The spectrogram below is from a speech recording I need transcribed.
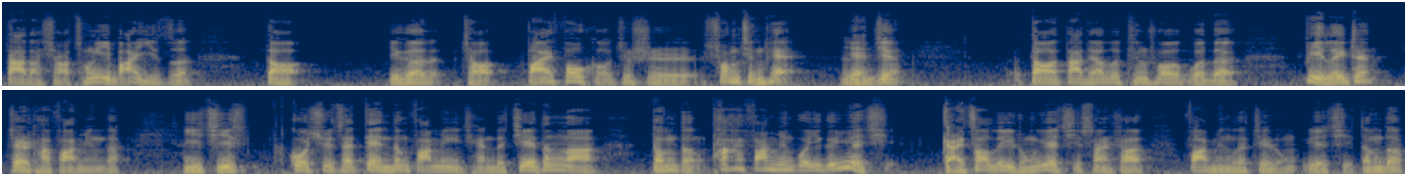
大大小小，从一把椅子到一个叫 bifocal，就是双镜片眼镜，到大家都听说过的避雷针，这是他发明的，以及。过去在电灯发明以前的街灯啊等等，他还发明过一个乐器，改造了一种乐器，算是他发明了这种乐器等等。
